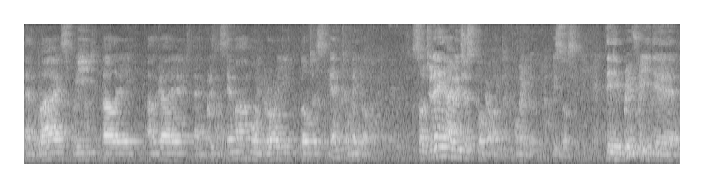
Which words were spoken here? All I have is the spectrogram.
and rice, wheat, barley, algae, and chrysanthemum, morning glory, lotus, and tomato. So today I will just talk about the tomato resource. The briefly the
